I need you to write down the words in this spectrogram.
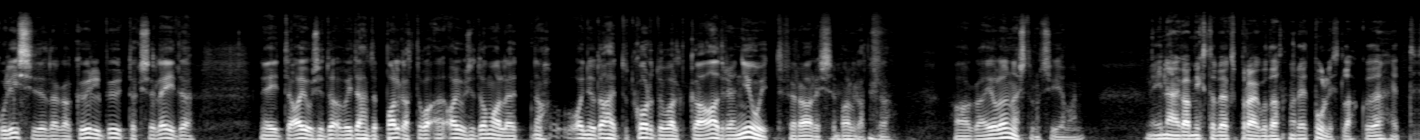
kulisside taga küll püütakse leida äh, neid ajusid või tähendab, palgata ajusid omale, et noh, on ju tahetud korduvalt ka Adrian Newit Ferrarisse palgata, aga ei ole õnnestunud siiamaani. ei näe ka, miks ta peaks praegu tahtma Red Bullist lahkuda, et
